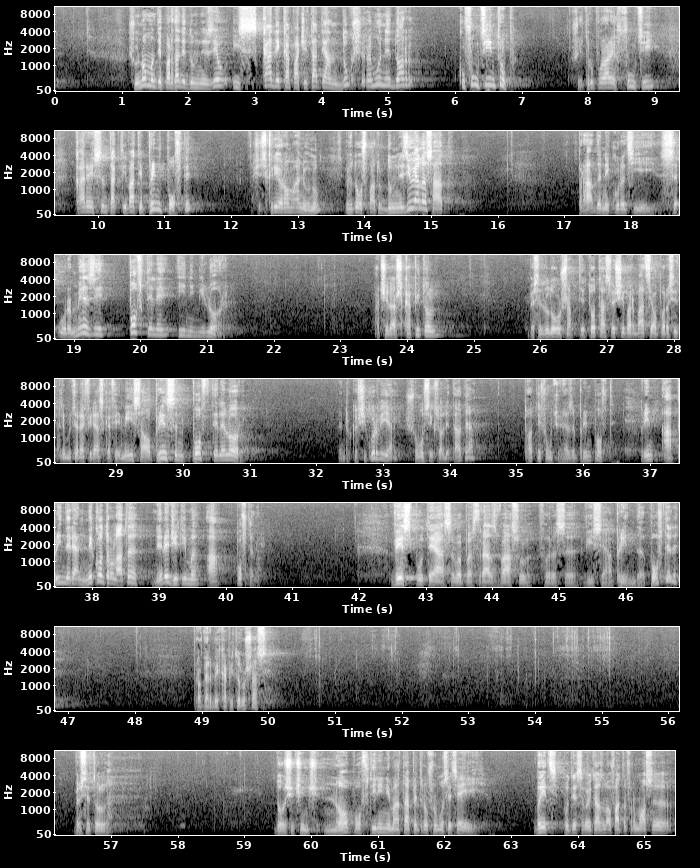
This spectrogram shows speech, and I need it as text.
Și un om îndepărtat de Dumnezeu îi scade capacitatea în duc și rămâne doar cu funcții în trup. Și trupul are funcții care sunt activate prin pofte, și scrie Roman 1, versetul 24, Dumnezeu i-a lăsat pradă necurăției să urmeze poftele inimilor. Același capitol, versetul 27, tot astfel și bărbații au părăsit tribuțarea firească a femeii, s-au prins în poftele lor. Pentru că și curvia și homosexualitatea, toate funcționează prin pofte prin aprinderea necontrolată, nelegitimă a poftelor. Veți putea să vă păstrați vasul fără să vi se aprindă poftele? Proverbe, capitolul 6. Versetul 25. Nu pofti în inima ta pentru frumusețea ei. Băieți, puteți să vă uitați la o fată frumoasă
